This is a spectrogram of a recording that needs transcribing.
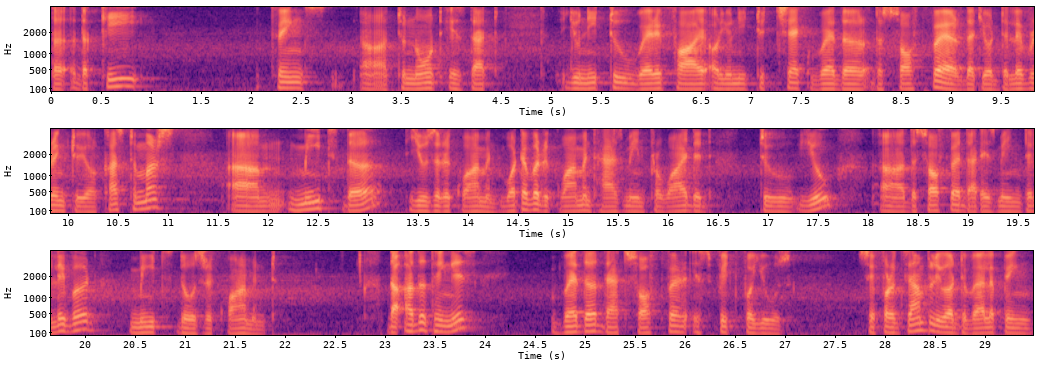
the the key things uh, to note is that you need to verify or you need to check whether the software that you're delivering to your customers um, meets the user requirement. Whatever requirement has been provided to you uh, the software that is being delivered meets those requirement. The other thing is whether that software is fit for use. Say for example you are developing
